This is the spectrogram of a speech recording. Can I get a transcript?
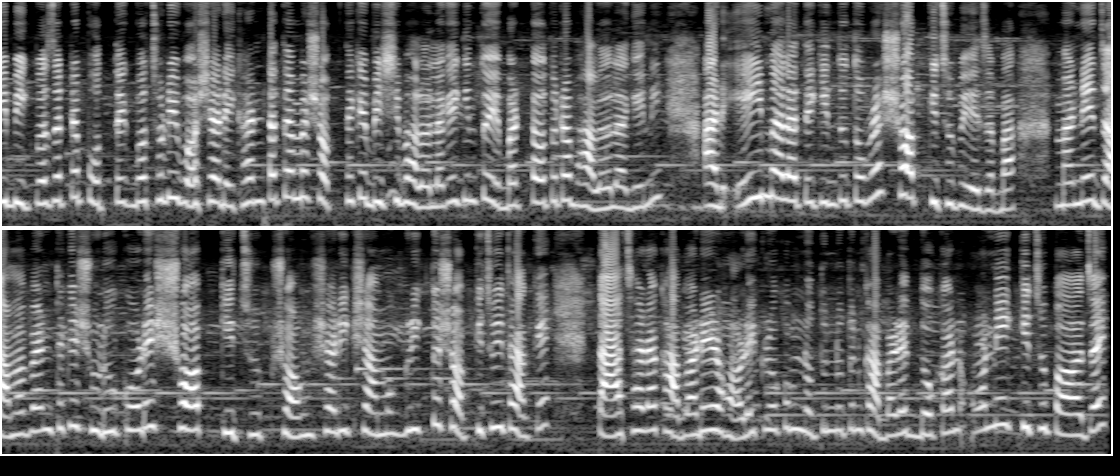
এই বিগ বাজারটা প্রত্যেক বছরই বসে আর এখানটাতে আমার সব থেকে বেশি ভালো লাগে কিন্তু এবারটা অতটা ভালো লাগেনি। আর এই মেলাতে কিন্তু তোমরা সব কিছু পেয়ে যাবা। মানে জামা প্যান্ট থেকে শুরু করে সব কিছু সংসারিক সামগ্রিক তো সব কিছুই থাকে। তাছাড়া খাবারের হরেক রকম নতুন নতুন খাবারের দোকান, অনেক কিছু পাওয়া যায়।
